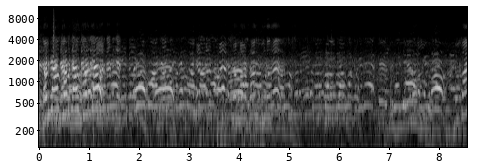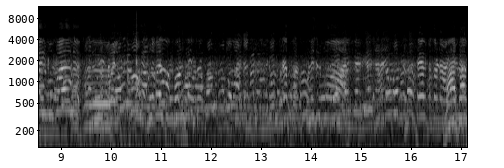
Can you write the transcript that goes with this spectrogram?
ਖੜ ਜਾਓ ਖੜ ਜਾਓ ਖੜ ਜਾਓ मोबाइल मोबाइल ਮਾਰ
